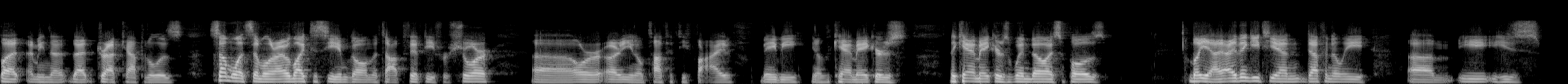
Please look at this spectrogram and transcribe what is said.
But I mean that that draft capital is somewhat similar. I would like to see him go in the top 50 for sure, uh, or or you know top 55 maybe. You know the Cam Akers, the Cam Akers window, I suppose. But yeah, I think Etienne definitely um, he he's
